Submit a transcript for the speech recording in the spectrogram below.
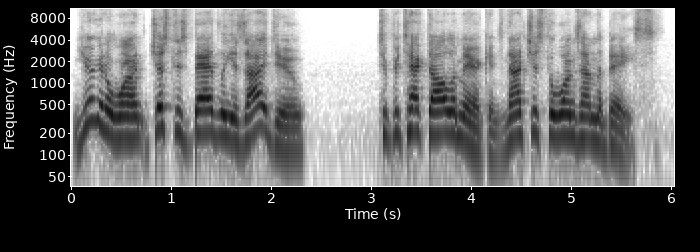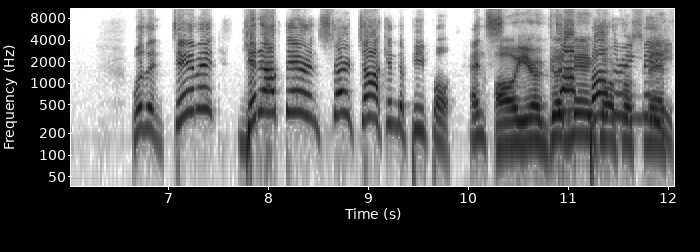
you're going to want just as badly as I do to protect all Americans, not just the ones on the base. Well, then, damn it, get out there and start talking to people and Oh, you're a good man, Corporal Smith. me.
